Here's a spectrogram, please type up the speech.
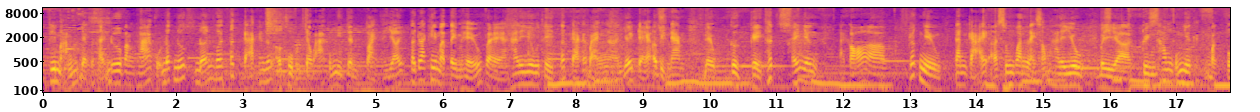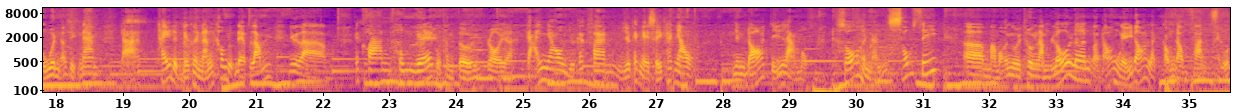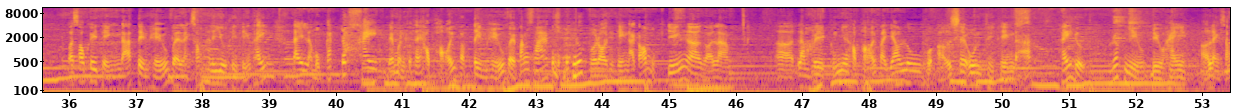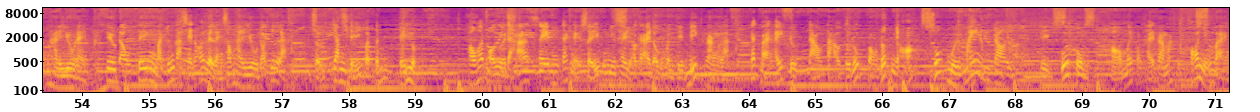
phim ảnh để có thể đưa văn hóa của đất nước đến với tất cả các nước ở khu vực châu Á cũng như trên toàn thế giới. Thật ra khi mà tìm hiểu về Hallyu thì tất cả các bạn à, giới trẻ ở Việt Nam đều cực kỳ thích. Thế nhưng lại có rất nhiều tranh cãi ở xung quanh làn sóng Hallyu. Vì uh, truyền thông cũng như các bậc phụ huynh ở Việt Nam đã thấy được những hình ảnh không được đẹp lắm như là các fan hung ghế của thần tượng rồi uh, cãi nhau giữa các fan giữa các nghệ sĩ khác nhau. Nhưng đó chỉ là một số hình ảnh xấu xí uh, mà mọi người thường làm lố lên và đó nghĩ đó là cộng đồng fan Hàn Quốc và sau khi thiện đã tìm hiểu về làn sóng Hallyu thì thiện thấy đây là một cách rất hay để mình có thể học hỏi và tìm hiểu về văn hóa của một đất nước vừa rồi thì thiện đã có một chuyến uh, gọi là uh, làm việc cũng như học hỏi và giao lưu ở Seoul thì thiện đã thấy được rất nhiều điều hay ở làn sóng Hallyu này. Điều đầu tiên mà chúng ta sẽ nói về làn sóng Hallyu đó chính là sự chăm chỉ và tính kỷ luật. Hầu hết mọi người đã xem các nghệ sĩ cũng như theo dõi các idol của mình thì biết rằng là các bạn ấy được đào tạo từ lúc còn rất nhỏ, suốt mười mấy năm trời. Thì cuối cùng họ mới có thể ra mắt được. Có những bạn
